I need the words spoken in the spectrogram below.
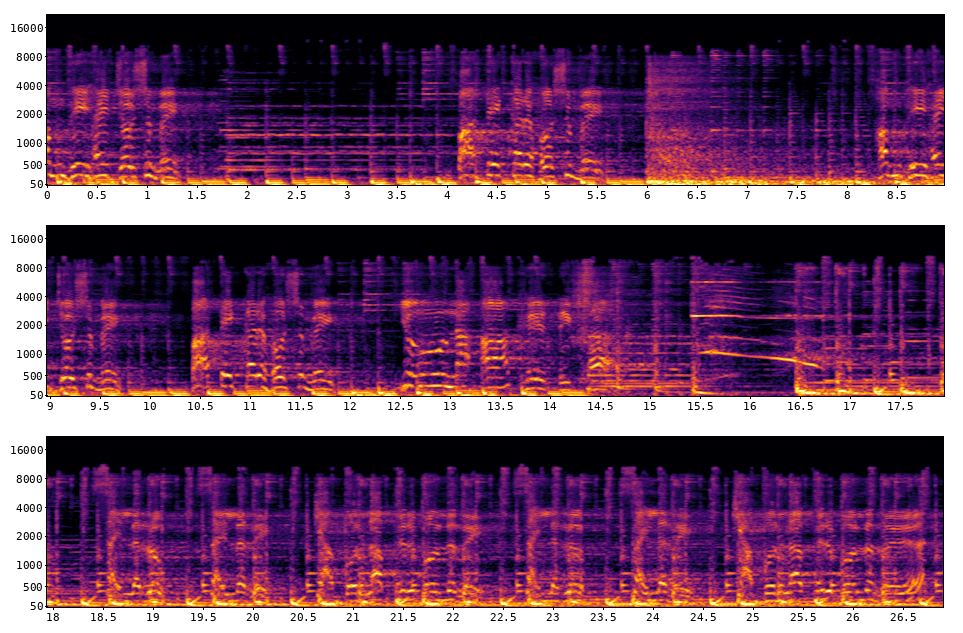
हम भी हैं जोश में। बातें कर होश में। हम भी हैं जोश में। बातें कर होश में। यू ना आँखें दिखा। साइलरो साइलर रे क्या बोला फिर बोल रे? साइलरो साइलर रे क्या बोला फिर बोल रे?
